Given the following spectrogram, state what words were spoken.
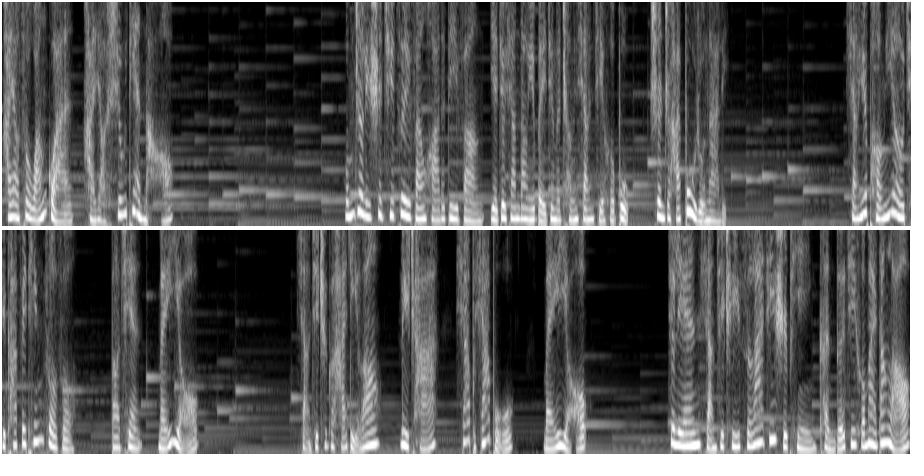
还要做网管，还要修电脑。我们这里市区最繁华的地方，也就相当于北京的城乡结合部，甚至还不如那里。想约朋友去咖啡厅坐坐，抱歉，没有。想去吃个海底捞、绿茶、呷哺呷哺，没有。就连想去吃一次垃圾食品，肯德基和麦当劳，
